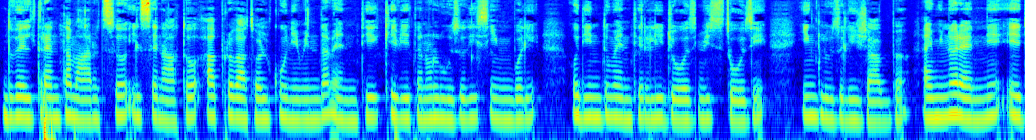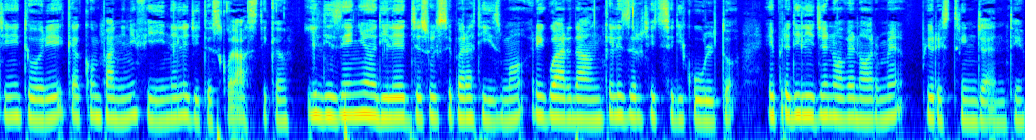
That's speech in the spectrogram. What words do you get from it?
dove il 30 marzo il Senato ha approvato alcuni emendamenti che vietano l'uso di simboli o di indumenti religiosi vistosi, incluso l'hijab, ai minorenni e ai genitori che accompagnano i figli nelle gite scolastiche. Il disegno di legge sul separatismo riguarda anche l'esercizio di culto e predilige nuove norme più restringenti.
